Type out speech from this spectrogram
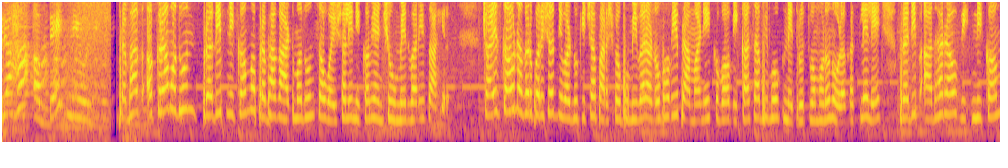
रहा अपडेट न्यूज. प्रभाग अकरा मधून प्रदीप निकम व प्रभाग आठ मधून सौ वैशाली निकम यांची उमेदवारी जाहीर. चाळीसगाव नगर परिषद निवडणुकीच्या पार्श्वभूमीवर अनुभवी प्रामाणिक व विकासाभिमुख नेतृत्व म्हणून ओळख असलेले प्रदीप आधारराव निकम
